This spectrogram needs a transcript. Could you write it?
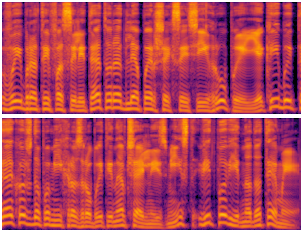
вибрати фасилітатора для перших сесій групи, який би також допоміг розробити навчальний зміст відповідно до теми.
